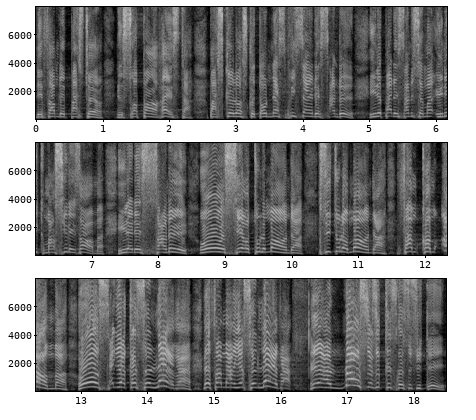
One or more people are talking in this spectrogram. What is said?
Les femmes des pasteurs ne soient pas en reste. Parce que lorsque ton Esprit Saint est descendu, il n'est pas descendu seulement uniquement sur les hommes. Il est descendu, oh, sur tout le monde. Sur tout le monde. Femmes comme hommes. Oh Seigneur, qu'elles se lèvent. Les femmes mariées se lèvent et annoncent Jésus-Christ ressuscité.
